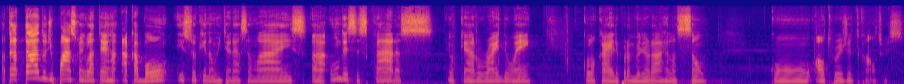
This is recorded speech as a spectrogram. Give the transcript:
O tratado de paz com a Inglaterra acabou. Isso aqui não me interessa mais. Uh, um desses caras eu quero right away colocar ele para melhorar a relação com outraged countries.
